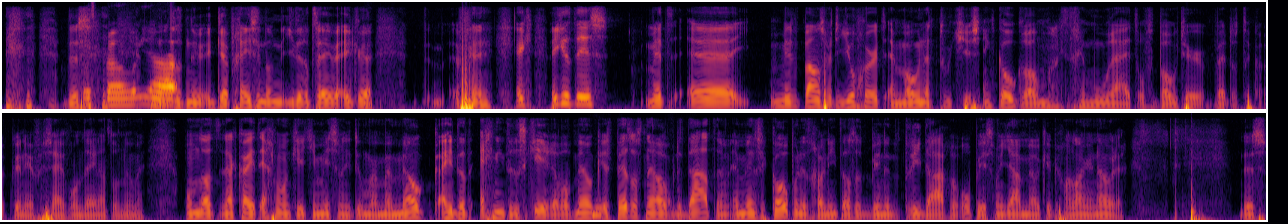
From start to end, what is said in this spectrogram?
dus wel, ja. nu, ik heb geen zin om iedere twee weken. Kijk, weet je wat het is? Met, eh, met bepaalde soorten yoghurt en mona toetjes en kookroom maakt het geen moer uit of boter. Dat niet even cijferondelen aan het opnoemen. Omdat daar kan je het echt wel een keertje mis van niet doen. Maar met melk kan je dat echt niet riskeren. Want melk is best wel snel over de datum. En mensen kopen het gewoon niet als het binnen drie dagen op is. Want ja, melk heb je gewoon langer nodig. Dus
